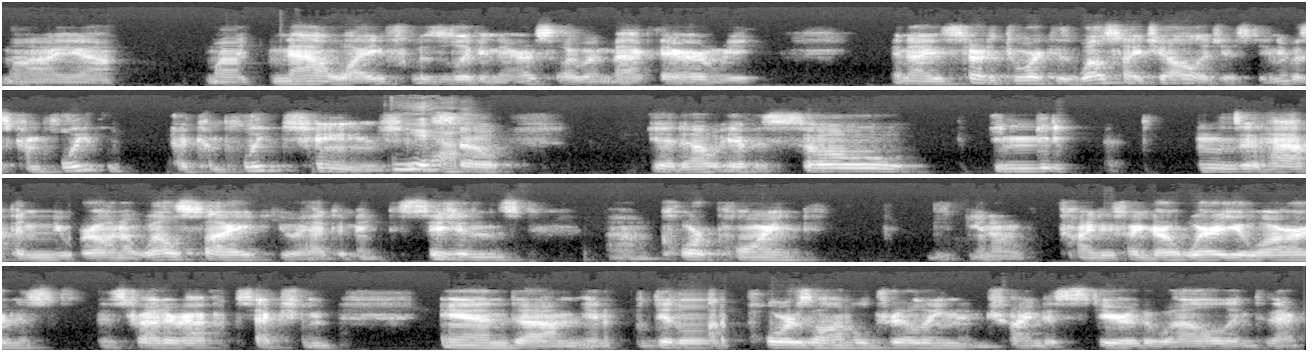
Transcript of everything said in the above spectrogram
my uh, my now wife was living there, so I went back there and we and I started to work as well site geologist, and it was complete a complete change. Yeah. so you know it was so immediate things that happened. You were on a well site, you had to make decisions, um, core point, you know, trying to figure out where you are in this, this stratigraphic section and um, you know did a lot of horizontal drilling and trying to steer the well into there.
